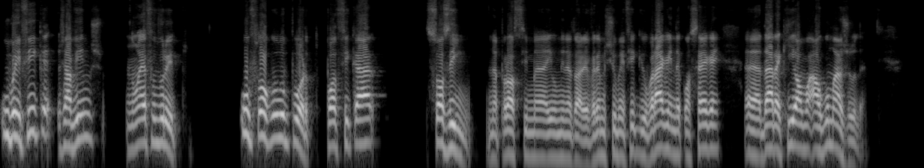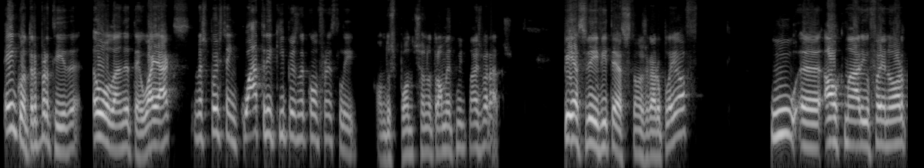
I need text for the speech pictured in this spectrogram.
O Benfica, já vimos, não é favorito. O Futebol do Porto pode ficar sozinho na próxima eliminatória. Veremos se o Benfica e o Braga ainda conseguem uh, dar aqui alguma ajuda. Em contrapartida, a Holanda tem o Ajax, mas depois tem quatro equipas na Conference League, onde os pontos são naturalmente muito mais baratos. PSV e Vitesse estão a jogar o playoff. O uh, Alkmaar e o Feyenoord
